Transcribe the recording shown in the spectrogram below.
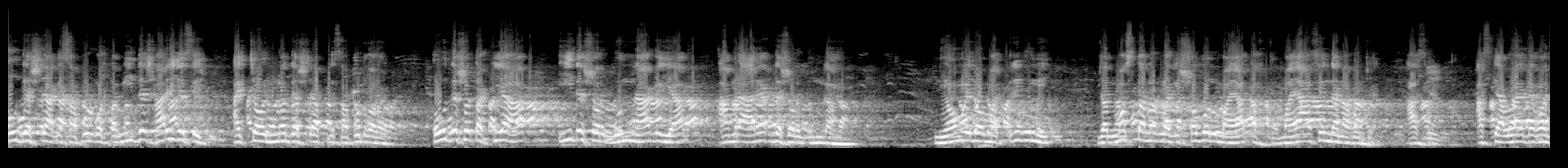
ও দেশে আগে সাপোর্ট করতাম। এই দেশ হারিয়ে গেছে আচ্ছা অন্য দেশে আপনি সাপোর্ট করেন। ও দেশ তাকিয়া, ই দেশের গুণ না গাইয়া আমরা আরেক দেশের গুণ গাই। নিয়ম হইল মাতৃভূমি জন্মস্থানের লাগি সবর মায়া থাকতো। মায়া আছেন না না হচ্ছে আছে আজকে আল্লাহ দেখুন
